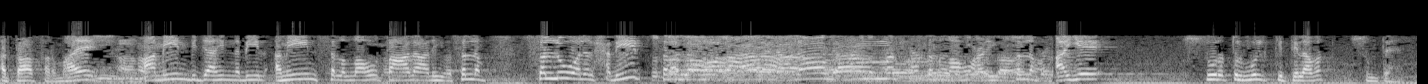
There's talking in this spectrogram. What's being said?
عطا فرمائے۔ آمین۔ بجاہ نبیل امین صلی اللہ تعالی علیہ وسلم۔ صلو علی الحبیب صلی اللہ علیہ وسلم۔ آئیے سورت الملک کی تلاوت سنتے ہیں۔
